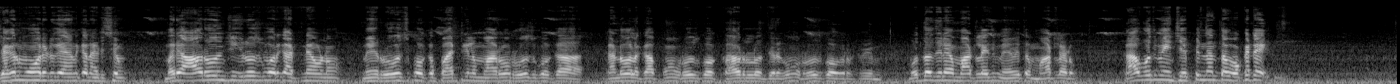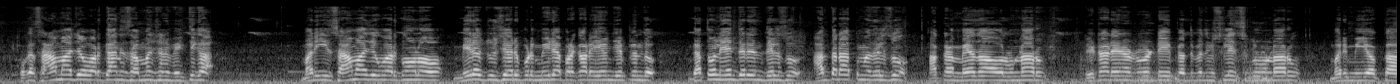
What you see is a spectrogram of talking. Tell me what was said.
జగన్మోహన్ రెడ్డి వెనక నడిచాం. మరి ఆ రోజు నుంచి ఈ రోజు వరకు అట్నే ఉన్నాం. మేము రోజుకు ఒక పార్టీలు మారం రోజుకు ఒక కండవల కప్పం రోజుకు ఒక కారులో తిరగం రోజుకు ఒకరికి ముద్ద తినే మాటలైతే మేమైతే మాట్లాడము. కాకపోతే మేము చెప్పిందంతా ఒకటే. ఒక సామాజిక వర్గానికి సంబంధించిన వ్యక్తిగా. మరి ఈ సామాజిక వర్గంలో మీరే చూశారు ఇప్పుడు మీడియా ప్రకారం ఏం చెప్పిందో. గతంలో ఏం జరిగింది తెలుసు అంతరాత్మ తెలుసు. అక్కడ మేధావులు ఉన్నారు రిటైర్డ్ అయినటువంటి పెద్ద పెద్ద విశ్లేషకులు ఉన్నారు. మరి మీ యొక్క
